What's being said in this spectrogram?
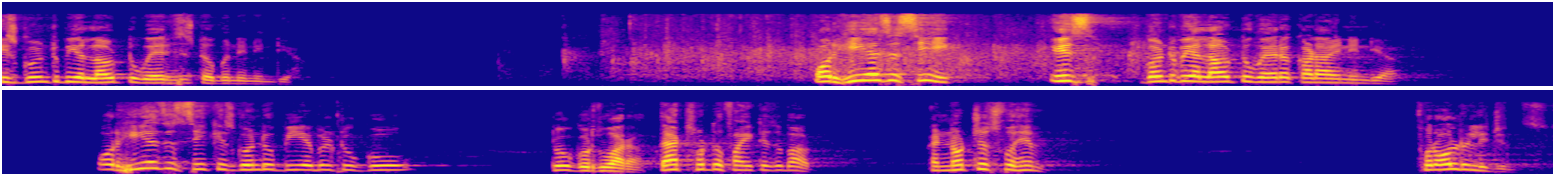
is going to be allowed to wear his turban in India. Or he, as a Sikh, is going to be allowed to wear a kada in India. Or he, as a Sikh, is going to be able to go to Gurdwara. That's what the fight is about. And not just for him, for all religions.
